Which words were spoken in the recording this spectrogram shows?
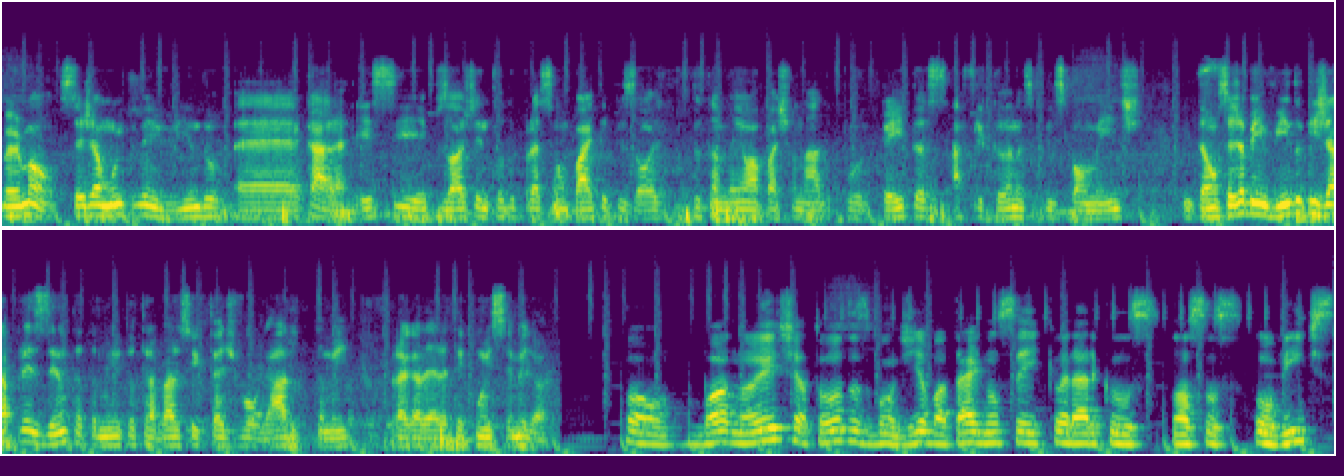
meu irmão, seja muito bem-vindo. É, cara, esse episódio tem tudo para ser um baita episódio, tu também é um apaixonado por peitas africanas, principalmente. Então, seja bem-vindo e já apresenta também o teu trabalho. Eu sei que tu é advogado também, para a galera ter conhecer melhor. Bom, boa noite a todos, bom dia, boa tarde. Não sei que horário que os nossos ouvintes,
